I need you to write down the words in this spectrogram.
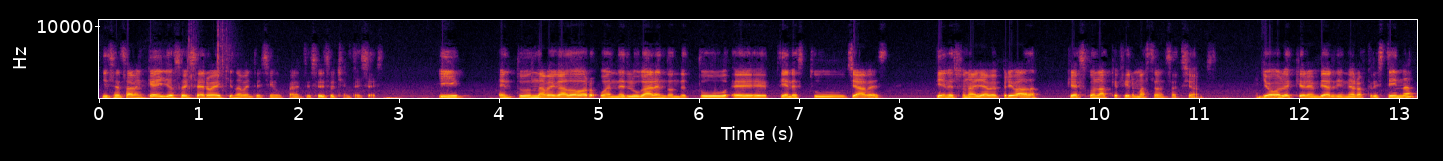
y Dicen, ¿saben qué? Yo soy 0x954686. Y en tu navegador o en el lugar en donde tú eh, tienes tus llaves, tienes una llave privada, que es con la que firmas transacciones. Yo le quiero enviar dinero a Cristina.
